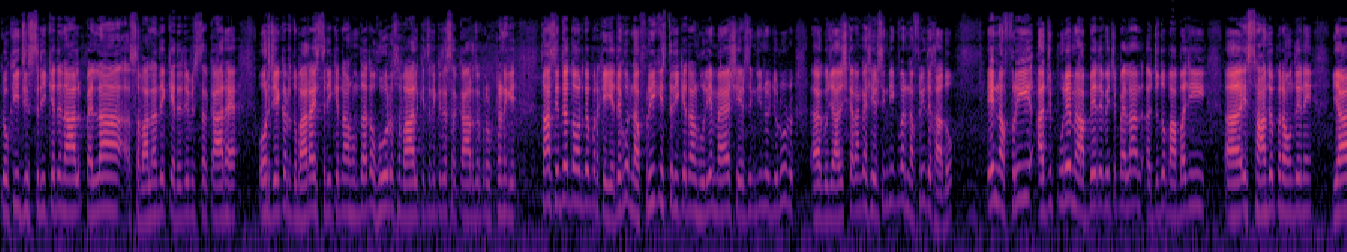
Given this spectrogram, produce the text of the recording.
ਕਿਉਂਕਿ ਜਿਸ ਤਰੀਕੇ ਦੇ ਨਾਲ ਪਹਿਲਾਂ ਸਵਾਲਾਂ ਦੇ ਘੇਰੇ ਦੇ ਵਿੱਚ ਸਰਕਾਰ ਹੈ ਔਰ ਜੇਕਰ ਦੁਬਾਰਾ ਇਸ ਤਰੀਕੇ ਨਾਲ ਹੁੰਦਾ ਤਾਂ ਹੋਰ ਸਵਾਲ ਕਿਤੇ ਨਾ ਕਿਤੇ ਸਰਕਾਰ ਦੇ ਉੱਪਰ ਉੱਠਣਗੇ ਤਾਂ ਸਿੱਧੇ ਤੌਰ ਦੇ ਉੱਪਰ ਕਹੀਏ। ਦੇਖੋ ਨਫਰੀ ਕਿਸ ਤਰੀਕੇ ਨਾਲ ਹੋ ਰਹੀ ਹੈ? ਮੈਂ ਸ਼ੇਰ ਸਿੰਘ ਜੀ ਨੂੰ ਜ਼ਰੂਰ ਗੁਜ਼ਾਰਿਸ਼ ਕਰਾਂਗਾ। ਸ਼ੇਰ ਸਿੰਘ ਜੀ ਇੱਕ ਵਾਰ ਨਫਰੀ ਦਿਖਾ ਦਿਓ। ਇਹ ਨਫਰੀ ਅੱਜ ਪੂਰੇ ਨਾਬੇ ਦੇ ਵਿੱਚ ਪਹਿਲਾਂ ਜਦੋਂ ਬਾਬਾ ਜੀ ਇਸ ਥਾਂ ਦੇ ਉੱਪਰ ਆਉਂਦੇ ਨੇ ਜਾਂ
